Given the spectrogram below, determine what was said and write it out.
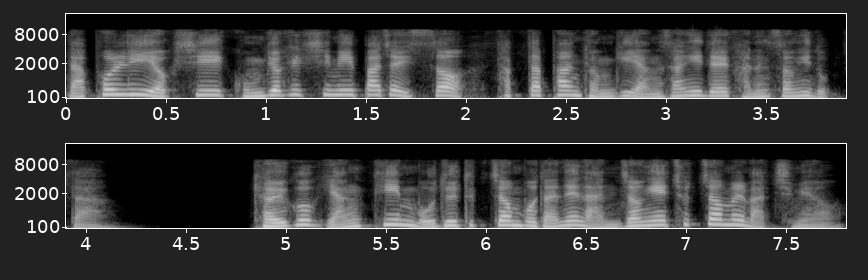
나폴리 역시 공격 핵심이 빠져 있어 답답한 경기 양상이 될 가능성이 높다. 결국 양팀 모두 득점보다는 안정에 초점을 맞추며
